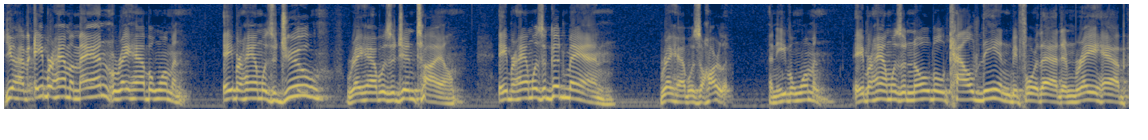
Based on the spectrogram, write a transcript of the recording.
You have Abraham, a man, Rahab, a woman. Abraham was a Jew, Rahab was a Gentile. Abraham was a good man. Rahab was a harlot, an evil woman. Abraham was a noble Chaldean before that, and Rahab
